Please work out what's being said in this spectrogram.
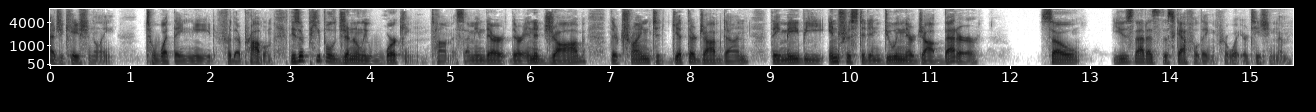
educationally to what they need for their problem. These are people generally working, Thomas. I mean, they're, they're in a job. They're trying to get their job done. They may be interested in doing their job better. So use that as the scaffolding for what you're teaching them.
